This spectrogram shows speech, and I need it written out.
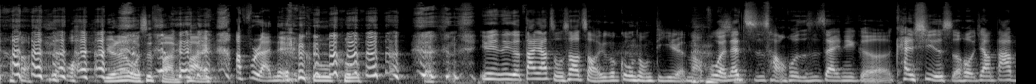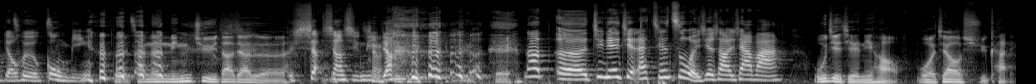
哇，原来我是反派，啊，不然呢？哭哭。因为那个大家总是要找一个共同敌人嘛，不管在职场或者是在那个看戏的时候，这样大家比较会有共鸣，对，才能凝聚大家的向向心力这样。对，那呃，今天介来先自我介绍一下吧。吴姐姐你好，我叫徐凯，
